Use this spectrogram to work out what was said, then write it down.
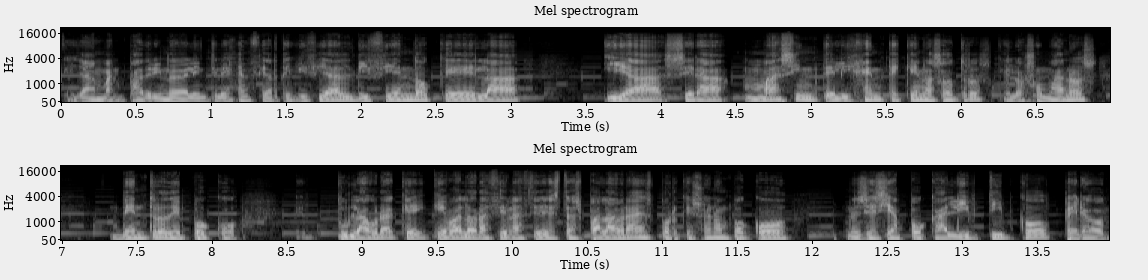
que llaman padrino de la inteligencia artificial, diciendo que la IA será más inteligente que nosotros, que los humanos, dentro de poco. Tú, Laura, ¿qué, qué valoración haces de estas palabras? Porque suena un poco, no sé si apocalíptico, pero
